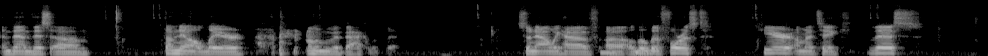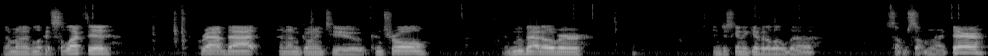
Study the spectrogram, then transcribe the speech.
And then this um, thumbnail layer, I'm gonna move it back a little bit. So now we have uh, a little bit of forest here. I'm gonna take this, I'm gonna look at selected, grab that, and I'm going to control and move that over and just gonna give it a little bit of something, something right there.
